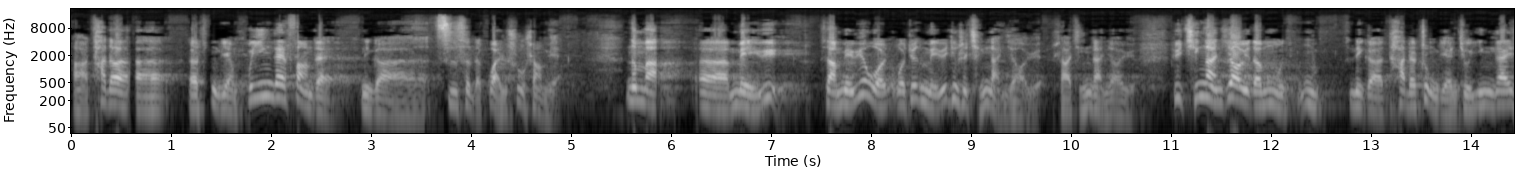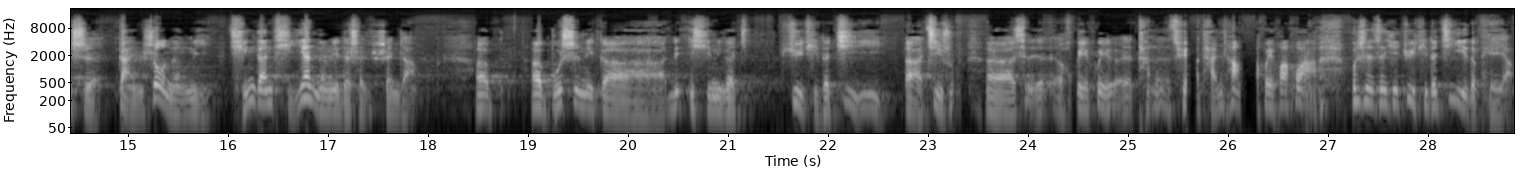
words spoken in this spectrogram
啊，它的呃呃重点不应该放在那个知识的灌输上面。那么呃，美育是吧？美育我我觉得美育就是情感教育是吧？情感教育，所以情感教育的目目。那个它的重点就应该是感受能力、情感体验能力的生生长，呃，而不是那个那一些那个具体的技艺啊、技术，呃，是会会弹吹弹唱、会画画，不是这些具体的技艺的培养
